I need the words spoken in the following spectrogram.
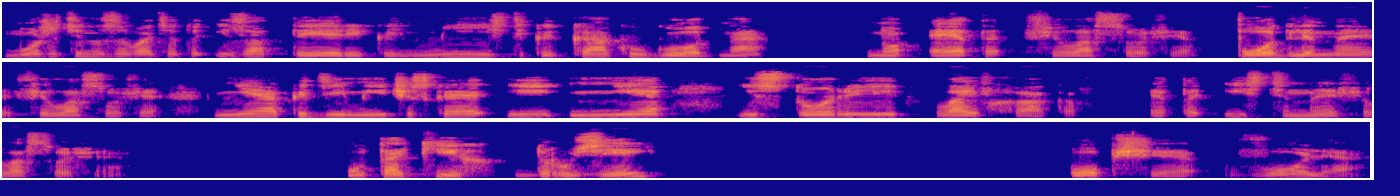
можете называть это эзотерикой, мистикой, как угодно, но это философия, подлинная философия, не академическая и не истории лайфхаков. Это истинная философия. У таких друзей общая воля,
